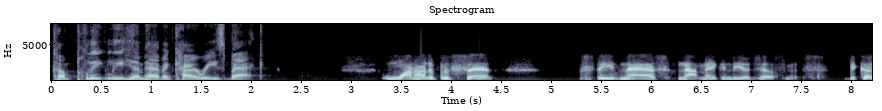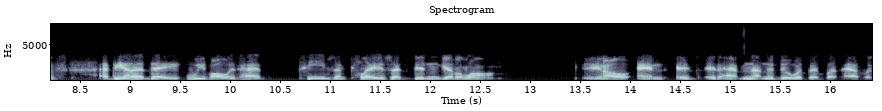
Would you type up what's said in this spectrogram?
completely him having Kyrie's back? 100% Steve Nash not making the adjustments. Because at the end of the day, we've always had teams and players that didn't get along. You know, and it it had nothing to do with it. But as a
